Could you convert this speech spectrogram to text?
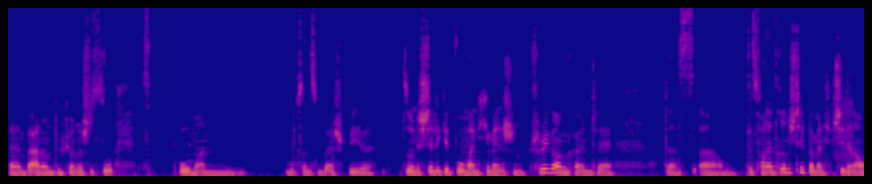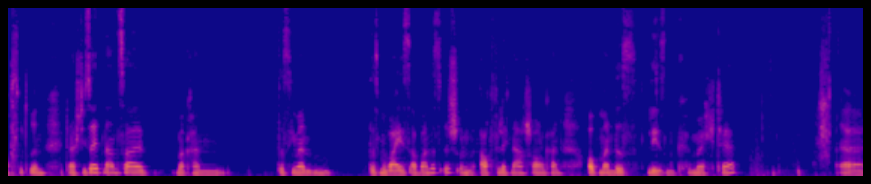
ähm, bei anderen Büchern ist es so, dass, wo man, wo es dann zum Beispiel so eine Stelle gibt, wo manche Menschen triggern könnte, dass ähm, das vorne drin steht. Bei manchen steht dann auch so drin, da ist die Seitenanzahl. Man kann, dass jemand, dass man weiß, ab wann das ist und auch vielleicht nachschauen kann, ob man das lesen möchte. Äh,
